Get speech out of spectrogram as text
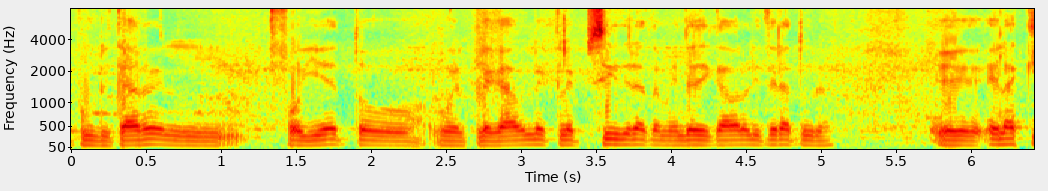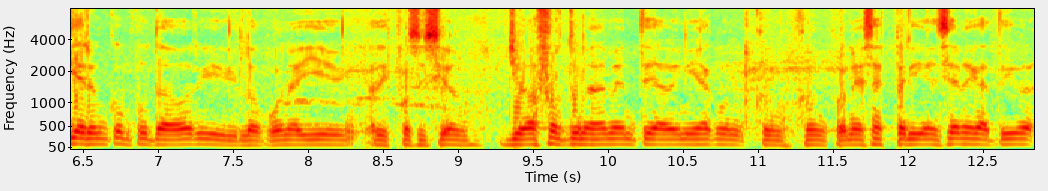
publicar el folleto o el plegable Clepsidra, también dedicado a la literatura. Eh, él adquiere un computador y lo pone allí a disposición. Yo afortunadamente ya venía con, con esa experiencia negativa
